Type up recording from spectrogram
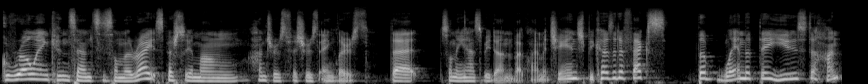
growing consensus on the right, especially among hunters, fishers, anglers, that something has to be done about climate change because it affects the land that they use to hunt,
